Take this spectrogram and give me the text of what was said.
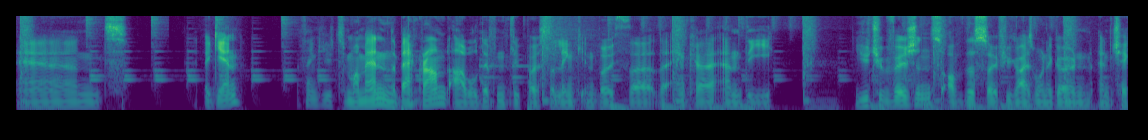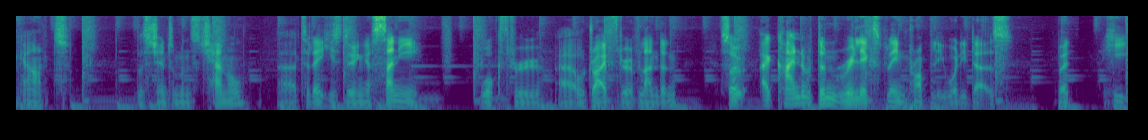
And again, thank you to my man in the background. I will definitely post a link in both uh, the Anchor and the YouTube versions of this. So if you guys want to go and, and, check out this gentleman's channel, uh, today he's doing a sunny walkthrough uh, or drive through of London. So I kind of didn't really explain properly what he does, but he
